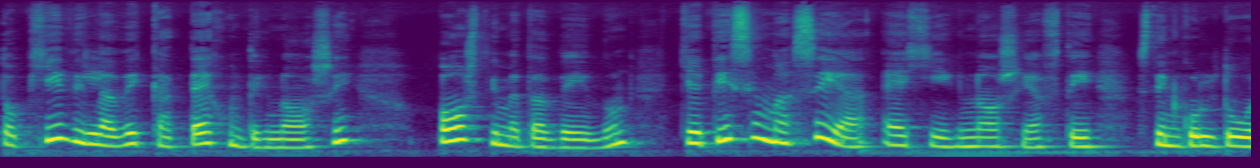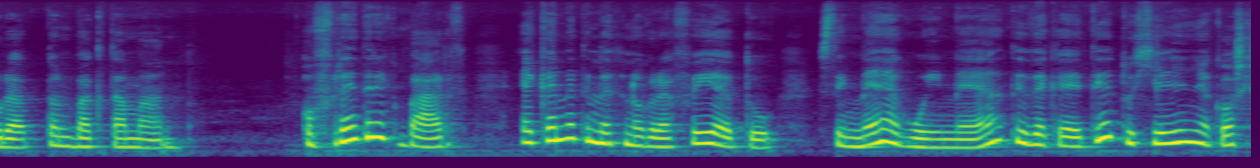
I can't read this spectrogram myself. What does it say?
το ποιοι δηλαδή κατέχουν τη γνώση, πώς τη μεταδίδουν και τι σημασία έχει η γνώση αυτή στην κουλτούρα των Μπακταμάν. Ο Φρέντρικ Μπάρθ έκανε την εθνογραφία του στη Νέα Γουινέα τη δεκαετία του 1970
